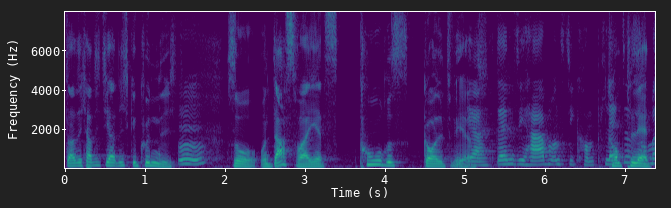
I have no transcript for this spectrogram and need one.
dadurch hatte ich die halt nicht gekündigt. So, und das war jetzt pures Gold wert. Ja, denn sie haben uns die komplette Komplett. Summe.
